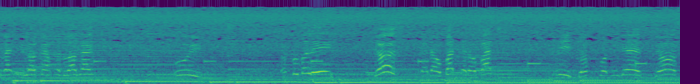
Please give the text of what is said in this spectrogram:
Guys silau yang kedua guys. Woi aku balik jos gak ada obat gak ada obat. Nih jos buat nih guys. Jos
